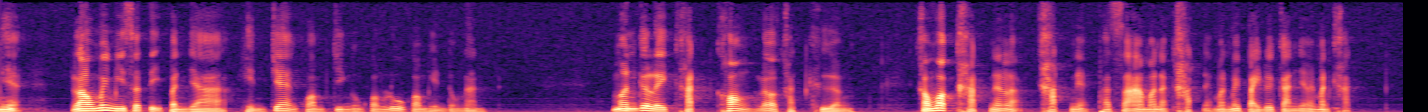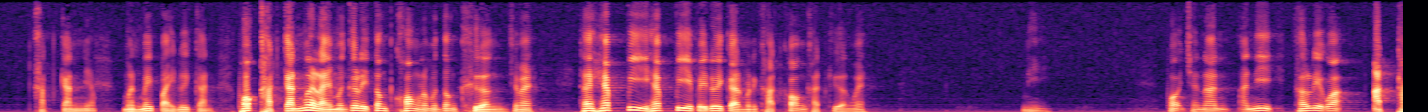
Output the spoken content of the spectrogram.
เนี่ย เราไม่มีสติปัญญาเห็นแจ้งความจริงของความรู้ความเห็นตรงนั้น มันก็เลยขัดข้องแล้วก็ขัดเคืองคำว่าขัดนั่นแหละขัดเนี่ย ภาษามันขัดเนี่ยมันไม่ไปด้วยกันใช่ไหมมันขัด ขัดกันเนี่ย มันไม่ไปด้วยกันพอขัดกันเมื่อไหร่มันก็เลยต้องคล้องแล้วมันต้องเคืองใช่ไหมถ้าแฮปปี้แฮปปี้ไปด้วยกันมันขัดข้องขัดเคืองไหมนี่ เพราะฉะนั้นอันนี้เขาเรียกว่า อัฏฐ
